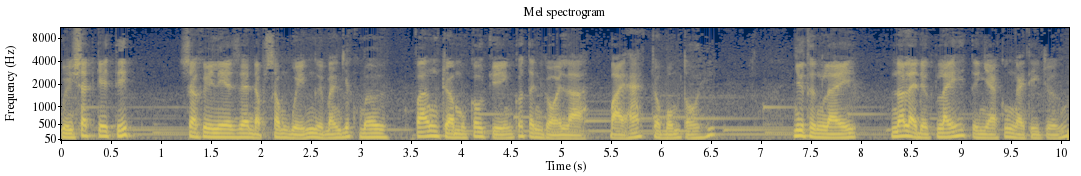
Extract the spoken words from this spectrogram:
Quyển sách kế tiếp, sau khi Liazen đọc xong quyển Người mang giấc mơ và ăn trộm một câu chuyện có tên gọi là Bài hát trong bóng tối. Như thường lệ, nó lại được lấy từ nhà của ngài thị trưởng.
